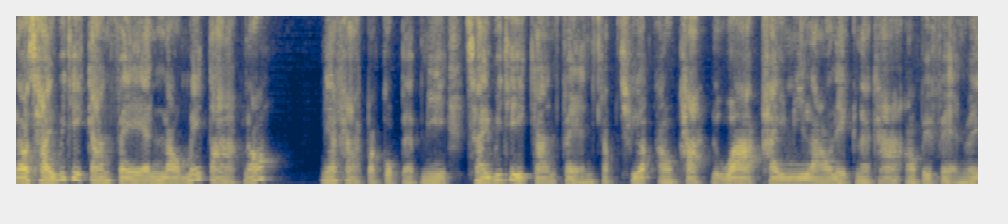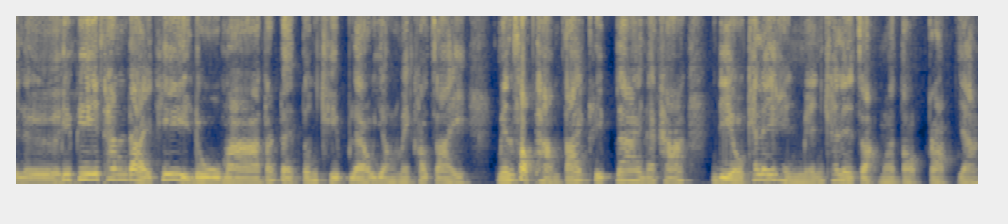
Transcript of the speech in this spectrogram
เราใช้วิธีการแฝนเราไม่ตากเนาะ เนี่ยค่ะ ประกบแบบนี้ใช้วิธีการแฝนกับเชือกเอาค่ะ หรือว่าใครมีราวเหล็กนะคะ เอาไปแฝนไว้เลย พี่ๆท่านใดที่ดูมาตั้งแต่ต้นคลิปแล้วยังไม่เข้าใจ เม้นสอบถามใต้คลิปได้นะคะ เดี๋ยวแค่เลยเห็นเม้นแค่เลยจะมาตอบกลับอย่าง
